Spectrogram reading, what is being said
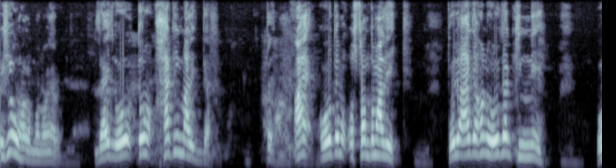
বেশিও ভালো মনে হয় আর। যাই ও তো খাঁটি মালিকদার। আয় ও তো অস্তান্ত মালিক। তাহলে আজ এখন ও যা কিনে ও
